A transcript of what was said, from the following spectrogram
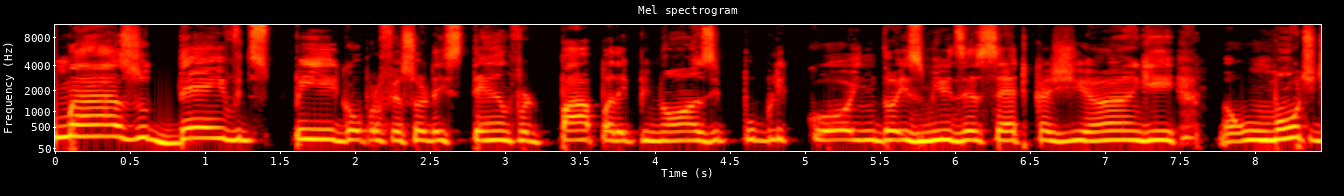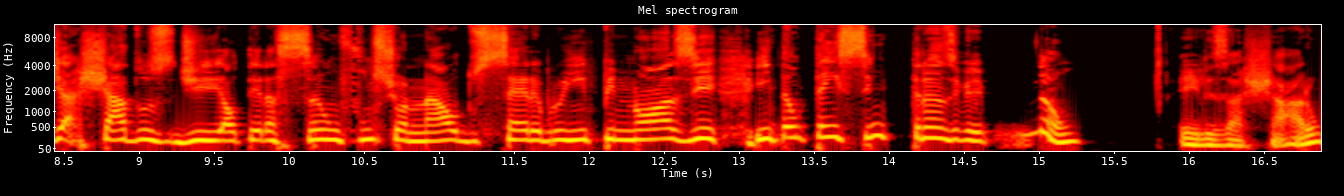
Mas o David Spiegel, professor da Stanford, papa da hipnose, publicou em 2017 com a Jiang um monte de achados de alteração funcional do cérebro em hipnose. Então tem sim transe, Felipe. Não. Eles acharam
